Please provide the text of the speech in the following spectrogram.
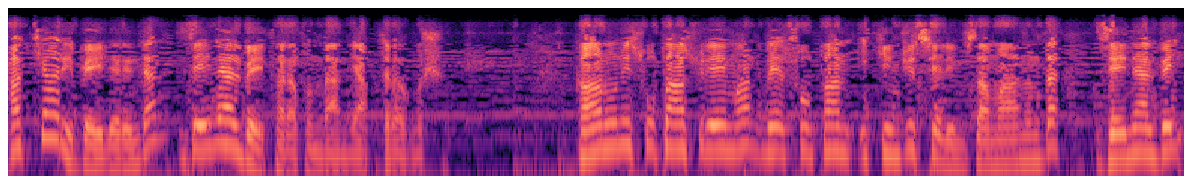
Hakkari beylerinden Zeynel Bey tarafından yaptırılmış. Kanuni Sultan Süleyman ve Sultan II. Selim zamanında Zeynel Bey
